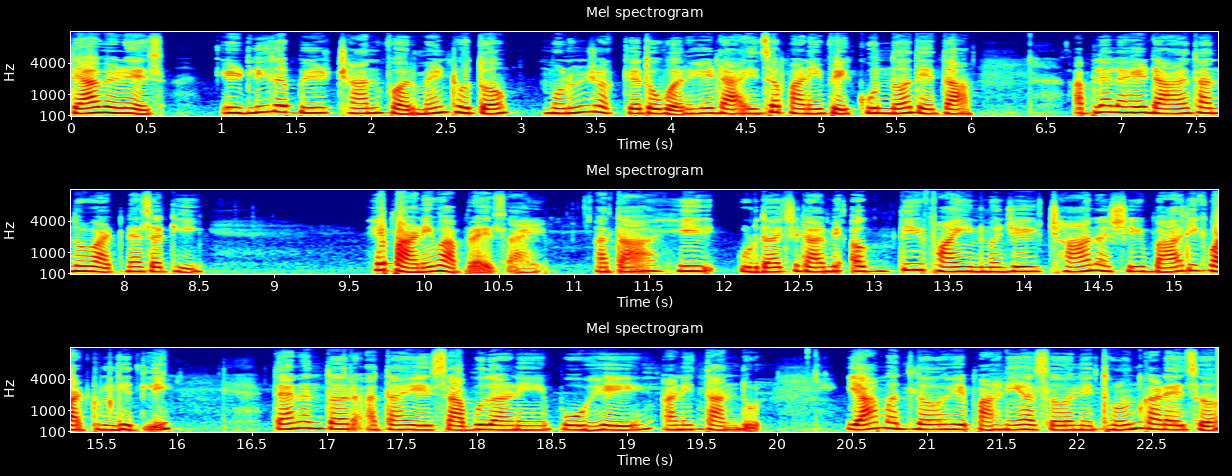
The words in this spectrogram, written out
त्यावेळेस इडलीचं पीठ छान फर्मेंट होतं म्हणून शक्यतोवर हे डाळीचं पाणी फेकून न देता आपल्याला हे डाळ तांदूळ वाटण्यासाठी हे पाणी वापरायचं आहे. आता ही उडदाची डाळ मी अगदी फाईन म्हणजे छान अशी बारीक वाटून घेतली. त्यानंतर आता हे साबुदाणे पोहे आणि तांदूळ यामधलं हे पाणी असं निथळून काढायचं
